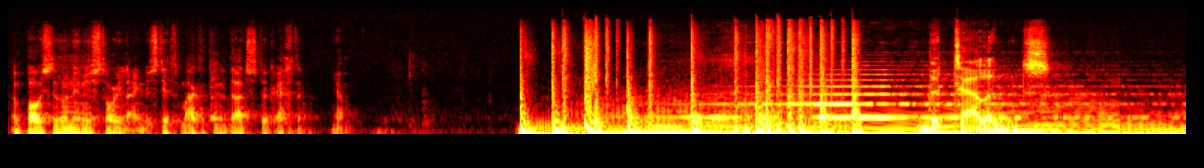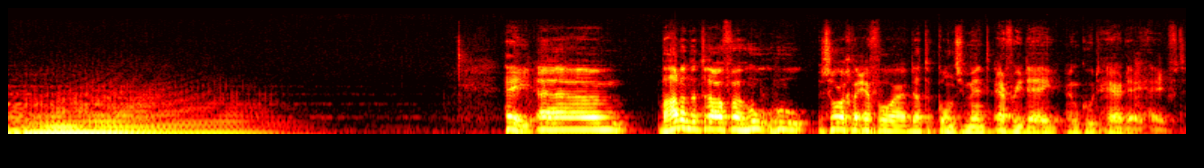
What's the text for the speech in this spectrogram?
een post te doen in hun storyline. Dus dit maakt het inderdaad een stuk echter. Ja. The talents. Hey, ehm, we hadden het erover hoe, hoe zorgen we ervoor dat de consument everyday een good hair day heeft.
